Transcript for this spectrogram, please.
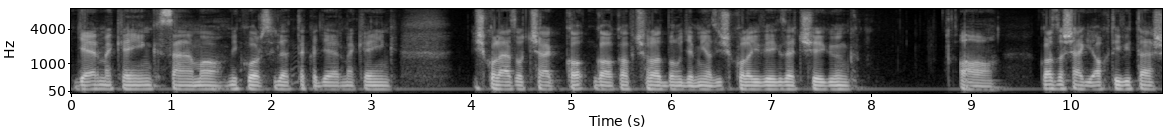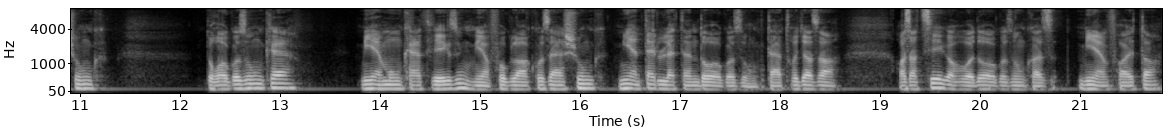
gyermekeink száma, mikor születtek a gyermekeink, iskolázottsággal kapcsolatban, ugye mi az iskolai végzettségünk, a gazdasági aktivitásunk, dolgozunk-e, milyen munkát végzünk, mi a foglalkozásunk, milyen területen dolgozunk. Tehát, hogy az a, az a cég, ahol dolgozunk, az milyen fajta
